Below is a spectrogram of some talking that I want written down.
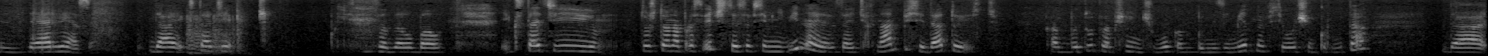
давай. Зараза. Да, и, кстати, блин, задолбал. И, кстати, то, что она просвечивается, совсем не видно из-за этих надписей, да, то есть, как бы тут вообще ничего как бы незаметно, все очень круто. Да,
